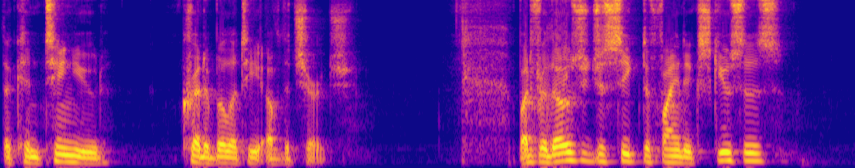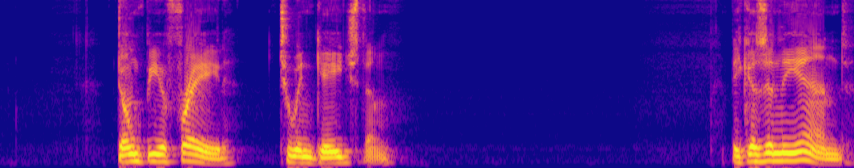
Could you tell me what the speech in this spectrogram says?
the continued credibility of the church. But for those who just seek to find excuses, don't be afraid to engage them. Because in the end,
